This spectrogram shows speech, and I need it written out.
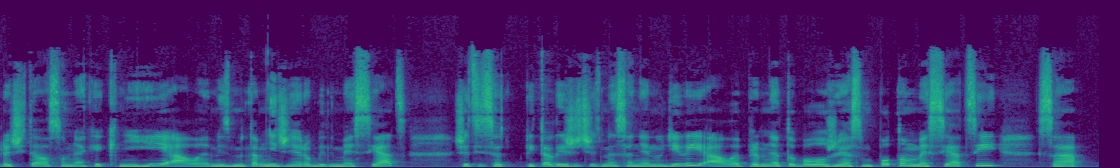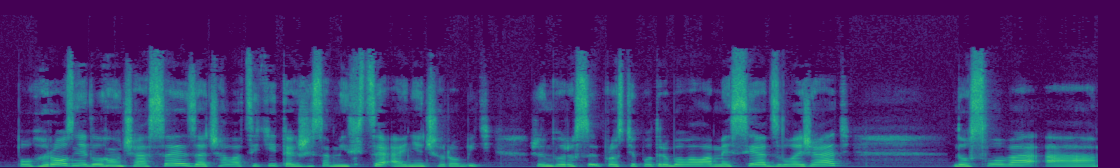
prečítala som nejaké knihy, ale my sme tam nič nerobili mesiac. Všetci sa pýtali, že či sme sa nenudili, ale pre mňa to bolo, že ja som po tom mesiaci sa po hrozne dlhom čase začala cítiť, takže sa mi chce aj niečo robiť. Že som proste potrebovala mesiac ležať doslova a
